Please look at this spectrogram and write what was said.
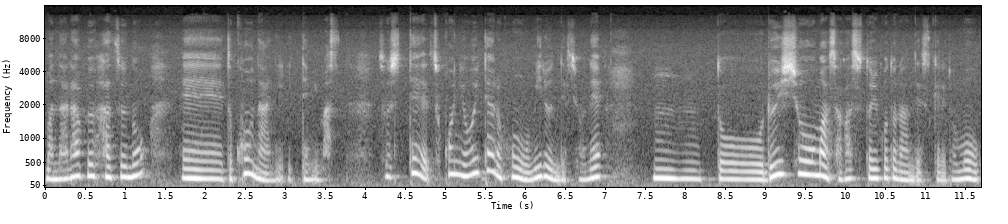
まあ、並ぶはずの、えーと、コーナーに行ってみます。そしてそこに置いてある本を見るんですよね。うんと類書をまあ探すということなんですけれども、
